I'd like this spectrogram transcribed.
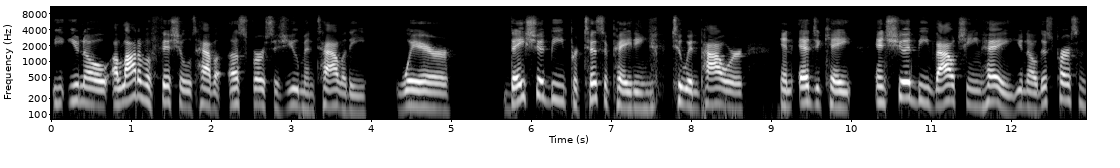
You, know, a lot of officials have a us versus you mentality where they should be participating to empower and educate and should be vouching, hey, you know, this person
